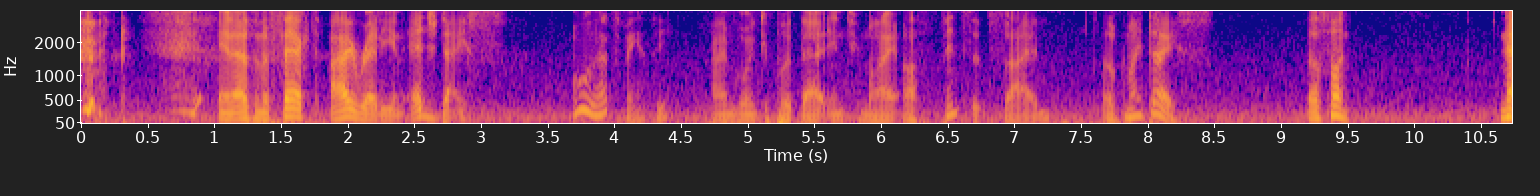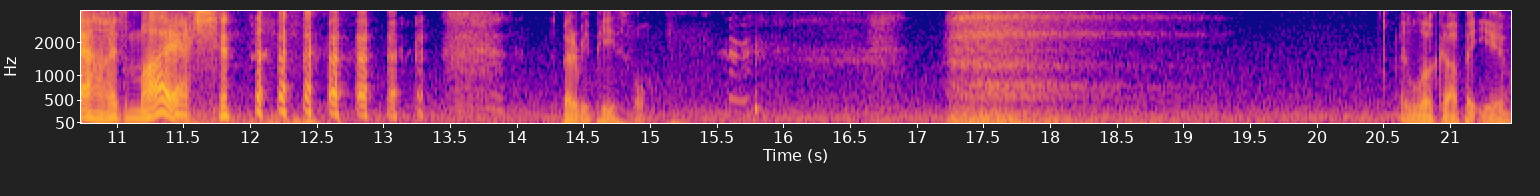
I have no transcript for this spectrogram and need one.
and as an effect, I ready an edge dice. Ooh, that's fancy. I'm going to put that into my offensive side of my dice. That was fun. Now, it's my action, It's better be peaceful. I look up at you.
